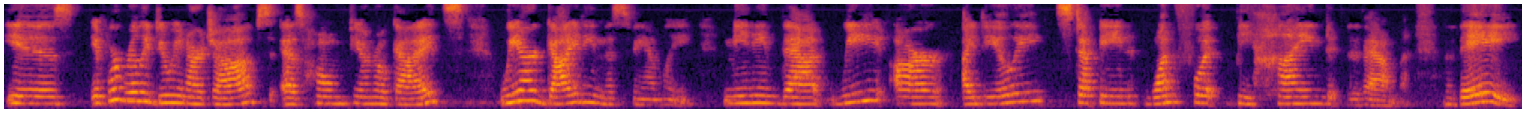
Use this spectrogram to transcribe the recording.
is if we're really doing our jobs as home funeral guides, we are guiding this family, meaning that we are ideally stepping one foot behind them. They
